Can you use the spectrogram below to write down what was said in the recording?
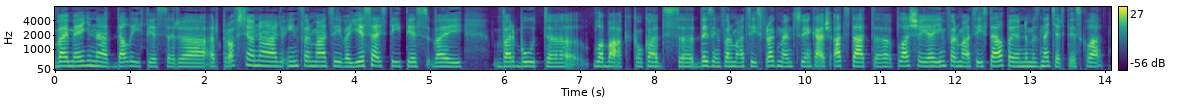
vai mēģināt dalīties ar, ar profesionāļu informāciju, vai iesaistīties, vai varbūt uh, labāk kaut kādas uh, dezinformācijas fragmentus vienkārši atstāt uh, plašajai informācijas telpai un nemaz neķerties klāt.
